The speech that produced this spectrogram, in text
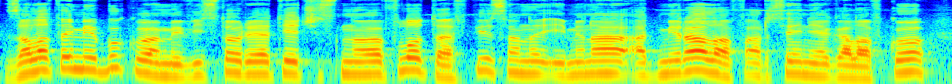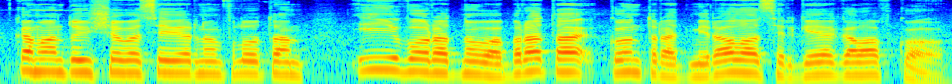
Золотыми буквами в истории Отечественного флота вписаны имена адмиралов Арсения Головко, командующего Северным флотом, и его родного брата, контр-адмирала Сергея Головко.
